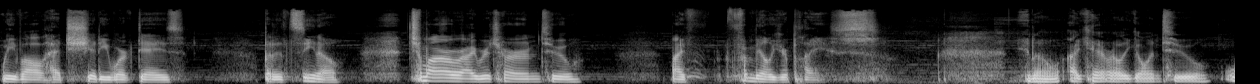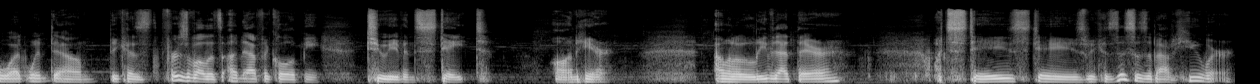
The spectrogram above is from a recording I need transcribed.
We've all had shitty work days. But it's, you know, tomorrow I return to my familiar place. You know, I can't really go into what went down because, first of all, it's unethical of me to even state on here. I'm going to leave that there. What stays, stays, because this is about humor.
